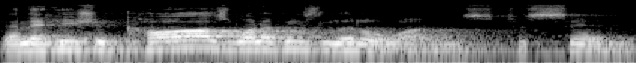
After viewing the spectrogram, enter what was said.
than that he should cause one of these little ones to sin.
